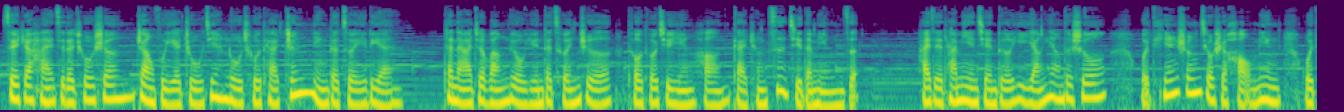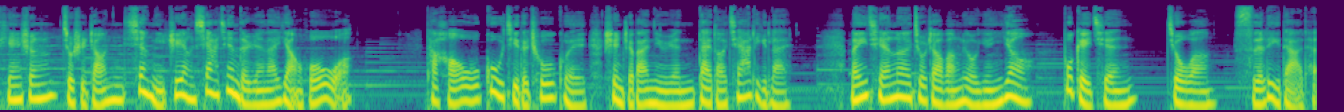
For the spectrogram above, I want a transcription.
随着孩子的出生，丈夫也逐渐露出他狰狞的嘴脸。他拿着王柳云的存折，偷偷去银行改成自己的名字，还在他面前得意洋洋地说：“我天生就是好命，我天生就是找你像你这样下贱的人来养活我。”他毫无顾忌的出轨，甚至把女人带到家里来，没钱了就找王柳云要，不给钱就往死里打他。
